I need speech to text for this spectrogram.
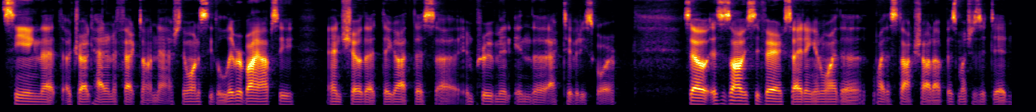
seeing that a drug had an effect on NASH. They want to see the liver biopsy and show that they got this uh, improvement in the activity score. So this is obviously very exciting, and why the why the stock shot up as much as it did.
